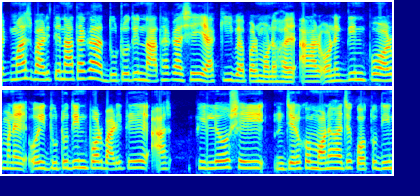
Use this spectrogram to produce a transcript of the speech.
এক মাস বাড়িতে না থাকা দুটো দিন না থাকা সেই একই ব্যাপার মনে হয়। আর অনেক দিন পর মানে ওই দুটো দিন পর বাড়িতে ফিরলেও সেই যেরকম মনে হয় যে কত দিন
